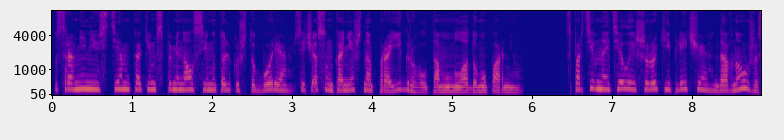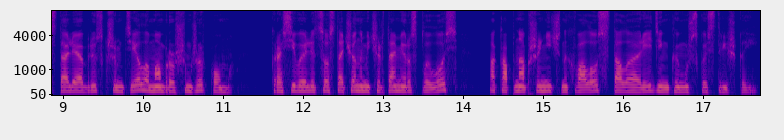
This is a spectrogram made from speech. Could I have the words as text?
По сравнению с тем, каким вспоминался ему только что Боря, сейчас он, конечно, проигрывал тому молодому парню. Спортивное тело и широкие плечи давно уже стали обрюзгшим телом, обросшим жирком. Красивое лицо с точенными чертами расплылось, а копна пшеничных волос стала реденькой мужской стрижкой.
